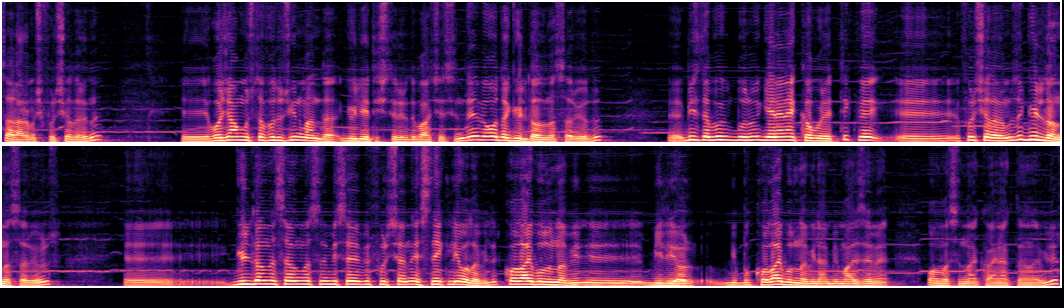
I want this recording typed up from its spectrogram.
sararmış fırçalarını. E, hocam Mustafa Düzgünman da gül yetiştirirdi bahçesinde ve o da gül dalına sarıyordu. E, biz de bu, bunu gelenek kabul ettik ve e, fırçalarımızı gül dalına sarıyoruz. Ee, gül dalına sarılmasının bir sebebi fırçanın esnekliği olabilir. Kolay bulunabiliyor, bir- bu kolay bulunabilen bir malzeme olmasından kaynaklanabilir.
